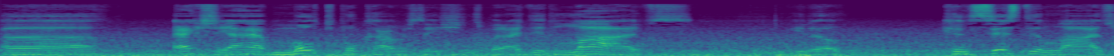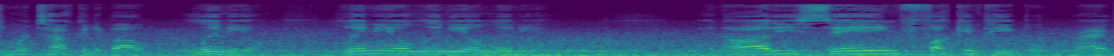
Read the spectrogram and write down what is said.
Uh, actually, I have multiple conversations, but I did lives, you know, consistent lives when we're talking about lineal, lineal, lineal, lineal. And all these same fucking people, right?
